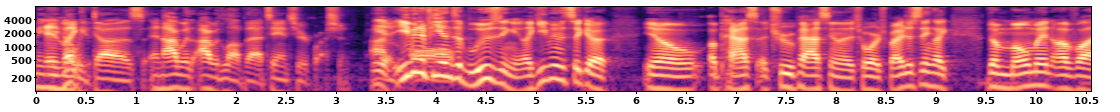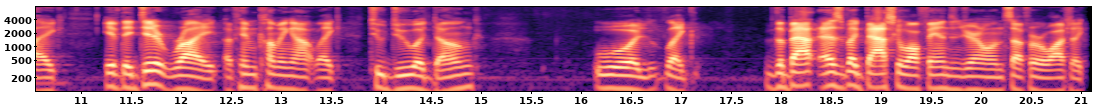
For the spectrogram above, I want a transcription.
I mean, And, you know like- he does, and I would I would love that to answer your question. Yeah, I'm even if he ends up losing it, like even if it's like a you know a pass, a true passing of the torch. But I just think like the moment of like if they did it right, of him coming out like to do a dunk, would like the bat as like basketball fans in general and stuff who are watching like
